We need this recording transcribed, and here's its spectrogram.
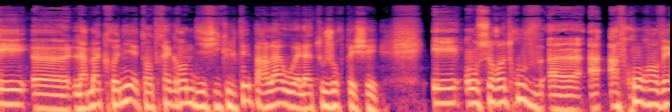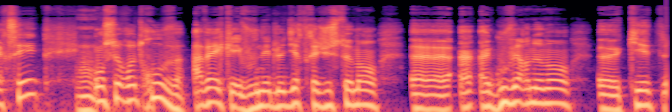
Et euh, la Macronie est en très grande difficulté par là où elle a toujours pêché. Et on se retrouve à, à, front renversé. Mmh. On se retrouve avec, et vous venez de le dire très justement, euh, un, gouvernement euh, qui est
